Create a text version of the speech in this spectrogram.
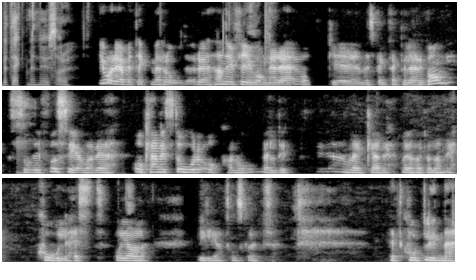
betäckt med nu sa du? I år är jag betäckt med Roder. Han är ju fyrgångare och eh, med spektakulär gång. Så mm. vi får se vad det... Och han är stor och har nog väldigt... Han verkar, vad jag hört, att han är cool häst. Och jag vill ju att hon ska ha ett, ett coolt lynne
